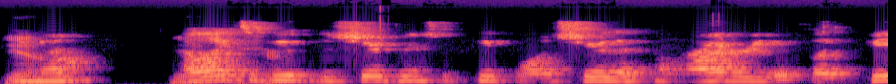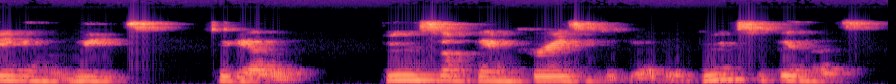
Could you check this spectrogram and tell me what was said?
Yeah. You know? Yeah, I like to sure. be able to share drinks with people and share that camaraderie of like being in the weeds together, doing something crazy together, doing something that's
